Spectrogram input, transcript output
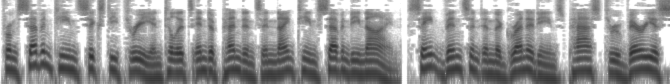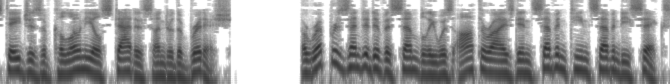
From 1763 until its independence in 1979, St. Vincent and the Grenadines passed through various stages of colonial status under the British. A representative assembly was authorized in 1776,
